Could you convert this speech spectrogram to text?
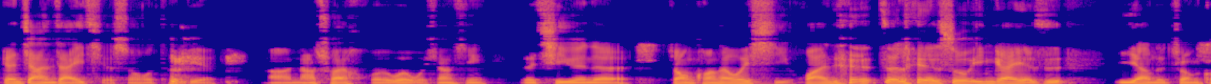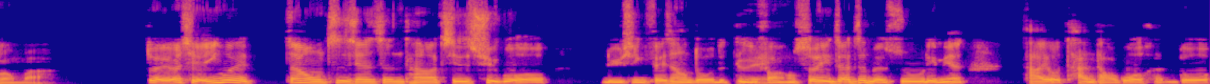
跟家人在一起的时候，特别。啊，拿出来回味，我相信这奇缘的状况，他会喜欢这 类的书，应该也是一样的状况吧？对，而且因为张宏志先生他其实去过旅行非常多的地方，所以在这本书里面，他有探讨过很多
